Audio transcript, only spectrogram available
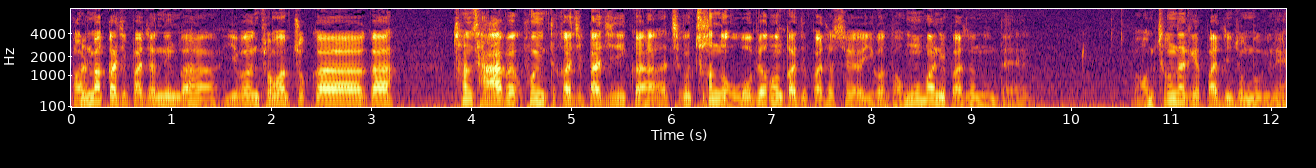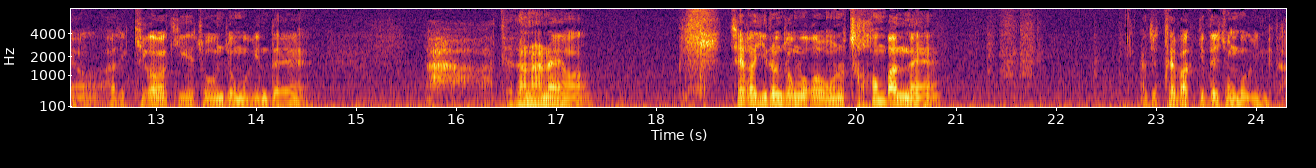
얼마까지 빠졌는가. 이번 종합주가가 1400포인트까지 빠지니까 지금 1500원까지 빠졌어요. 이거 너무 많이 빠졌는데. 엄청나게 빠진 종목이네요. 아주 기가 막히게 좋은 종목인데. 아, 대단하네요. 제가 이런 종목을 오늘 처음 봤네. 아주 대박기대 종목입니다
